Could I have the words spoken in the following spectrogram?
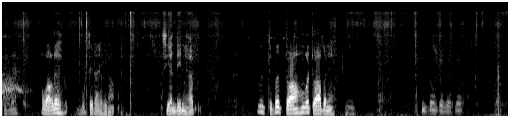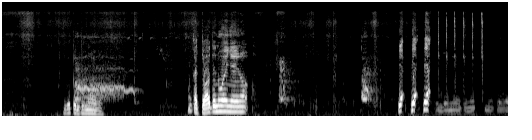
กินเลย เอาบอกเลยอุ๊ยเสียดายพี่น้องเสียนดินครับ มันสิบ่จ่อห้องก็จ่อบ่นี่ลงไปเล็กแล้วหรือว่าเป็นตัวน้อยบ่มันก็จ่อแต่น้อยไงเนาะเปียะเปียะเปียะกินเบิ่งแน่ใช่ไหมนี่ก็ไว้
